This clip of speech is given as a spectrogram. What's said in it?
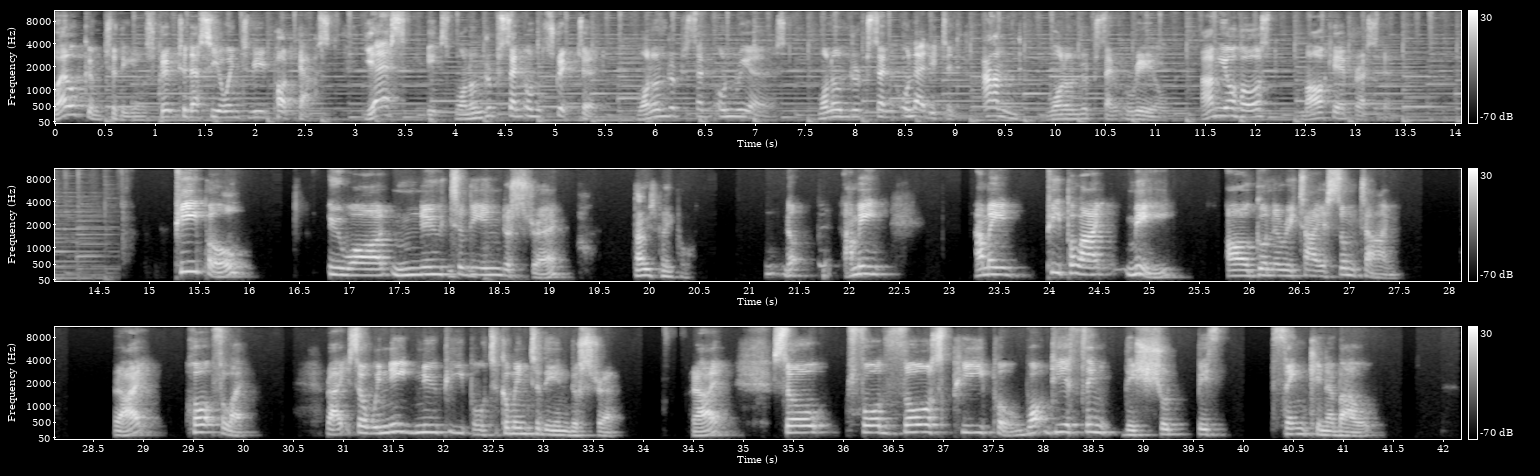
Welcome to the Unscripted SEO Interview Podcast. Yes, it's 100% unscripted, 100% unrehearsed, 100% unedited, and 100% real. I'm your host, Mark A. Preston. People who are new to the industry, Those people. no, I mean, I mean, people like me are going to retire sometime, right? Hopefully, right? So we need new people to come into the industry, right? So for those people, what do you think they should be thinking about?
